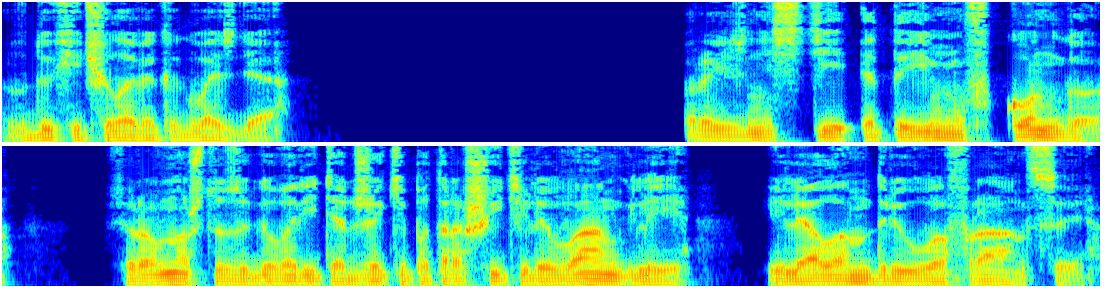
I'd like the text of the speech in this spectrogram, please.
в духе Человека-гвоздя. Произнести это имя в Конго все равно, что заговорить о Джеке-потрошителе в Англии или о Ландрю во Франции.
